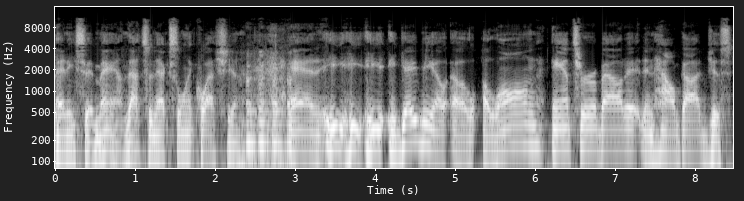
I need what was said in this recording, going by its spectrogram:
And he said, Man, that's an excellent question. and he, he, he gave me a, a, a, long answer about it and how God just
